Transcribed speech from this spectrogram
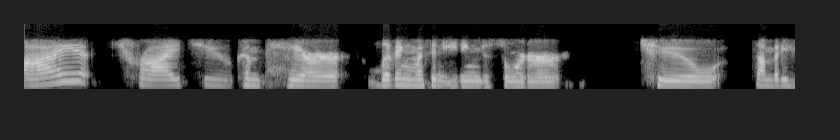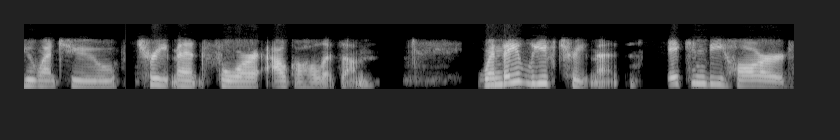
I try to compare living with an eating disorder to somebody who went to treatment for alcoholism. When they leave treatment, it can be hard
